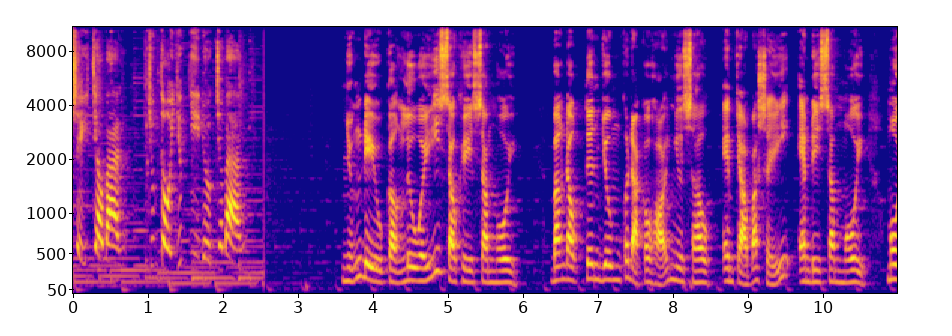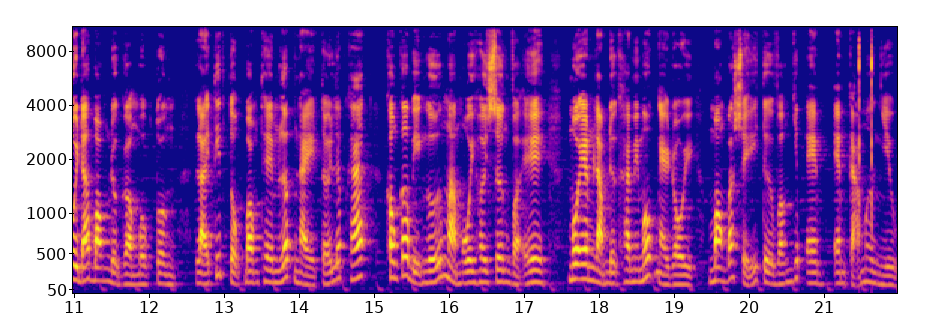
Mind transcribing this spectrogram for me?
sĩ chào bạn, chúng tôi giúp gì được cho bạn? Những điều cần lưu ý sau khi xăm môi bạn đọc tên Dung có đặt câu hỏi như sau. Em chào bác sĩ, em đi xăm môi. Môi đã bong được gần một tuần, lại tiếp tục bong thêm lớp này tới lớp khác. Không có bị ngứa mà môi hơi sưng và ê. Môi em làm được 21 ngày rồi, mong bác sĩ tư vấn giúp em. Em cảm ơn nhiều.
